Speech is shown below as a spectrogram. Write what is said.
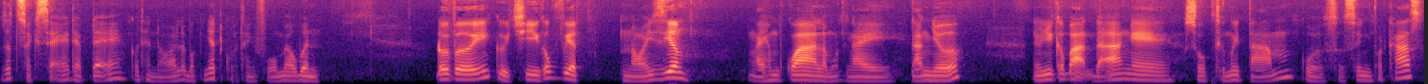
rất sạch sẽ, đẹp đẽ, có thể nói là bậc nhất của thành phố Melbourne. Đối với cử tri gốc Việt nói riêng, ngày hôm qua là một ngày đáng nhớ. Nếu như các bạn đã nghe số thứ 18 của Sở Sinh Podcast,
